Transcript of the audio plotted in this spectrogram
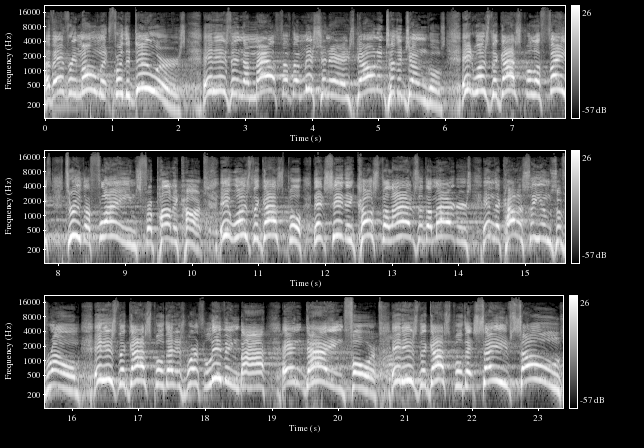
of every moment for the doers. It is in the mouth of the missionaries gone into the jungles. It was the gospel of faith through the flames for Polycarp. It was the gospel that sent and cost the lives of the martyrs in the Colosseums of Rome. It is the gospel that is worth living by and dying for. It is the gospel that saves souls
